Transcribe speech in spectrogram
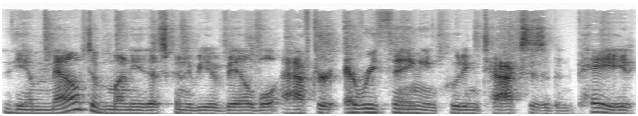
the amount of money that's going to be available after everything, including taxes, have been paid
